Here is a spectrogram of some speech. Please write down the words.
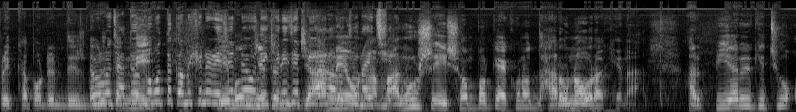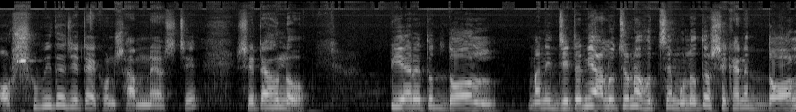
প্রেক্ষাপটের দেশগুলোতে নেই। এবং যেটা জানেও না মানুষ এই সম্পর্কে এখনও ধারণাও রাখে না। আর পিয়ারের কিছু অসুবিধা যেটা এখন সামনে আসছে সেটা হলো পিয়ারে তো দল মানে যেটা নিয়ে আলোচনা হচ্ছে মূলত সেখানে দল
